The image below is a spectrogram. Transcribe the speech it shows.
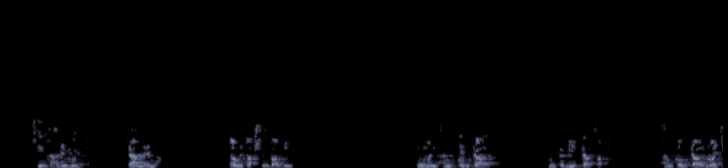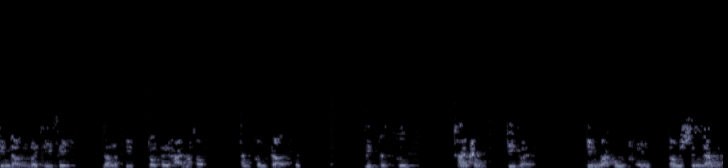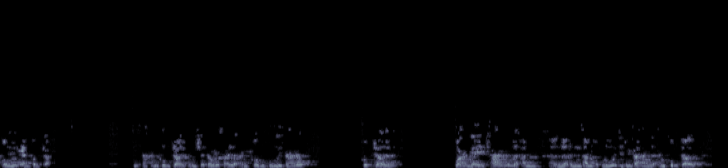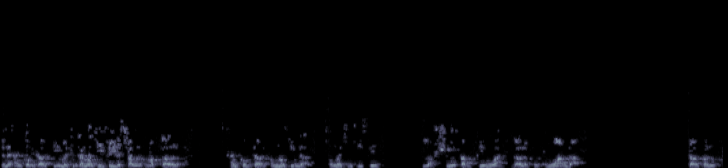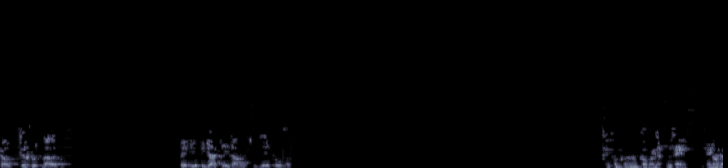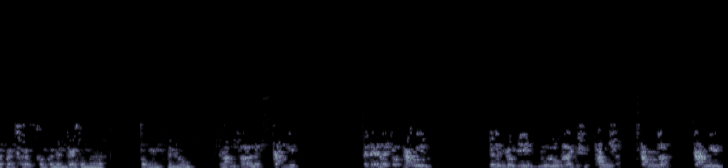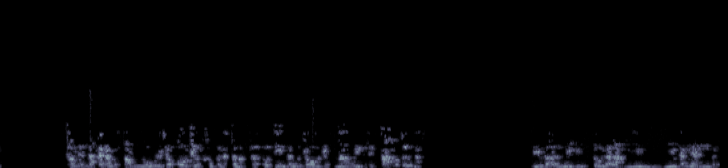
Thiên hạ đều mừng. Cha mẹ mừng. Đó mới thật sự bao nhiêu. Mình ăn cơm trời, mình phải biết trời Phật. Ăn cơm trời, nói chuyện đời, nói thị phi, đó là chuyện chỗ tự hại mà thôi. Ăn cơm trời thì biết tự cứu. Khai thông trí tuệ, tiến qua cùng người đó mới xứng đáng là con người ăn cơm trời chúng ta ăn cơm trời không sẽ đâu có phải là ăn cơm của người ta đâu. Cơm trời đó qua ngày tháng nó thành à, nó hình thành hột lúa cho chúng ta ăn là ăn cơm trời. Cho nên ăn cơm trời khi mà chúng ta nói chỉ phi là xấu lắm mất cỡ. Ăn cơm trời không nói chuyện đời, không nói chuyện chỉ phi. Lo sửa tâm tiến hóa, đó là người ngoan đạo trời có luật trời trước luật đời. Để hiểu cái giá trị đó thì dễ tu hơn. Thầy không có câu hỏi đặt với thầy. Thì nói là bàn thờ không có nên để trong phòng hình lũ. Bàn thờ là trang nghiêm cái để lại chỗ trang nghiêm cho nên vô gì luôn luôn lấy cái sự thanh trong là trang nghiêm không nên đặt ở trong cái phòng ngủ rồi chỗ ô trường không có đặt cái mặt thờ tổ tiên trong cái chỗ ô trường ma quỷ thì ta có tư nào. Điều đó là nguy hiểm. Tôi đã làm nhiều nhiều căn nhà như vậy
